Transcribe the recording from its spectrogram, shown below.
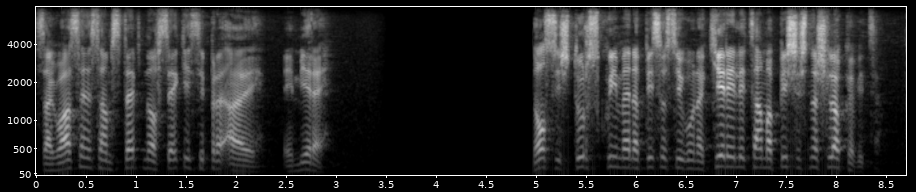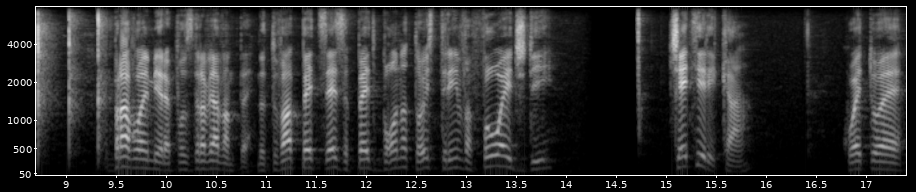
Съгласен съм с теб, но всеки си пре... Ай, Емире. Носиш турско име, написал си го на кирилица, ама пишеш на шлёкавица. Браво, Емире, поздравявам те. На това 5C за 5 бона той стримва Full HD 4K, което е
